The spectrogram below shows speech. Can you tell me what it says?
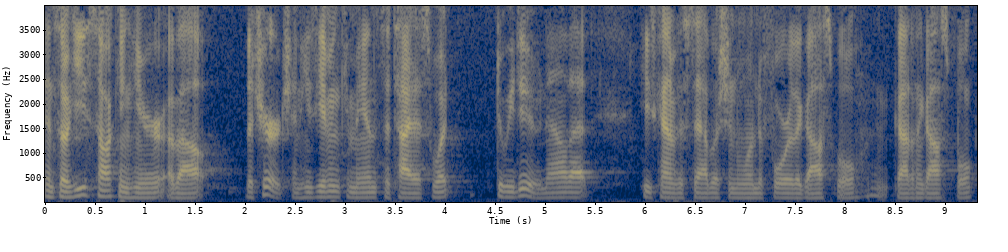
And so he's talking here about the church, and he's giving commands to Titus. What do we do now that he's kind of established in 1 to 4 the gospel, God in the gospel?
